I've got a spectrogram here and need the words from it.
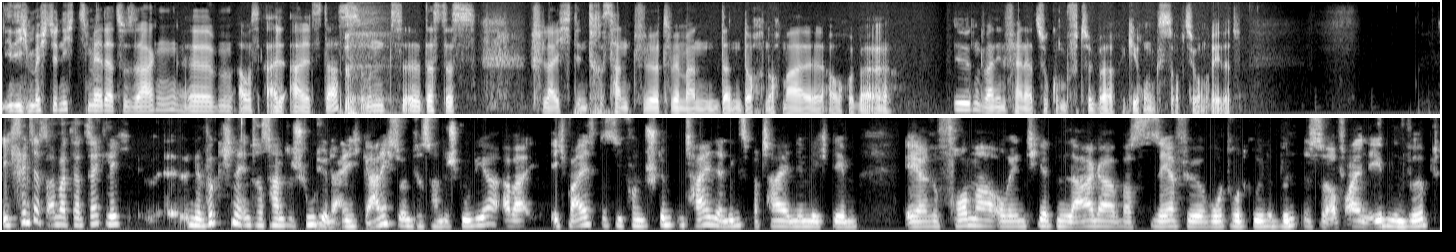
Ich möchte nichts mehr dazu sagen ähm, aus, als das und äh, dass das vielleicht interessant wird, wenn man dann doch nochmal auch über irgendwann in ferner Zukunft über Regierungsoptionen redet. Ich finde das aber tatsächlich äh, eine wirklich eine interessante Studie oder eigentlich gar nicht so interessante Studie, aber ich weiß, dass sie von bestimmten Teilen der Linkspartei, nämlich dem eher reformerorientierten Lager, was sehr für rot-rot-grüne Bündnisse auf allen Ebenen wirbt,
